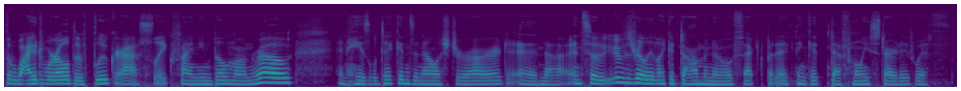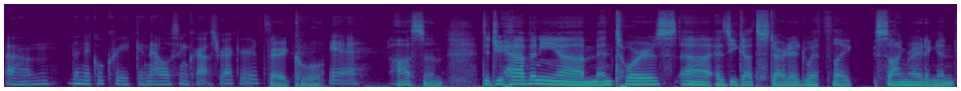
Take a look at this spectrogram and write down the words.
the wide world of bluegrass, like finding Bill Monroe and Hazel Dickens and Alice Gerrard, and uh, and so it was really like a domino effect. But I think it definitely started with um, the Nickel Creek and Alison Krauss records. Very cool. Yeah. Awesome. Did you have any uh, mentors uh, as you got started with like songwriting and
